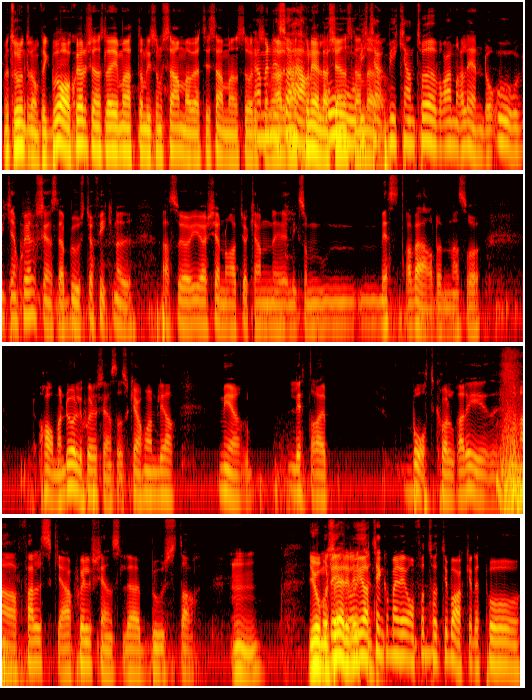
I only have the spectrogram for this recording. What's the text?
Men tror du inte de fick bra självkänsla i och med att de liksom samarbetade tillsammans och liksom det är hade så den här, nationella oh, känslan vi där? kan, vi kan ta över andra länder, oh, vilken självkänsla boost jag fick nu. Alltså jag, jag känner att jag kan eh, liksom mästra världen. Alltså, har man dålig självkänsla så kanske man blir mer lättare bortkollrad i sådana här falska självkänsleboostar. Mm. Jo, men och så är det och lite... jag tänker mig det, om får ta tillbaka det på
